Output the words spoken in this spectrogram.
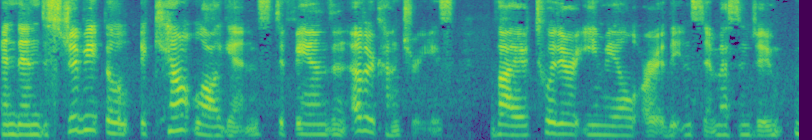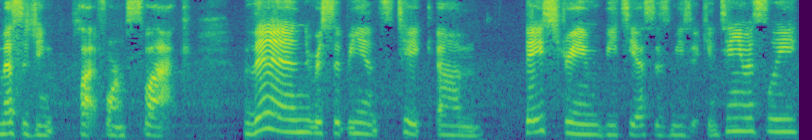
and then distribute the account logins to fans in other countries via Twitter, email, or the instant messaging messaging platform Slack. Then recipients take um, they stream BTS's music continuously,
